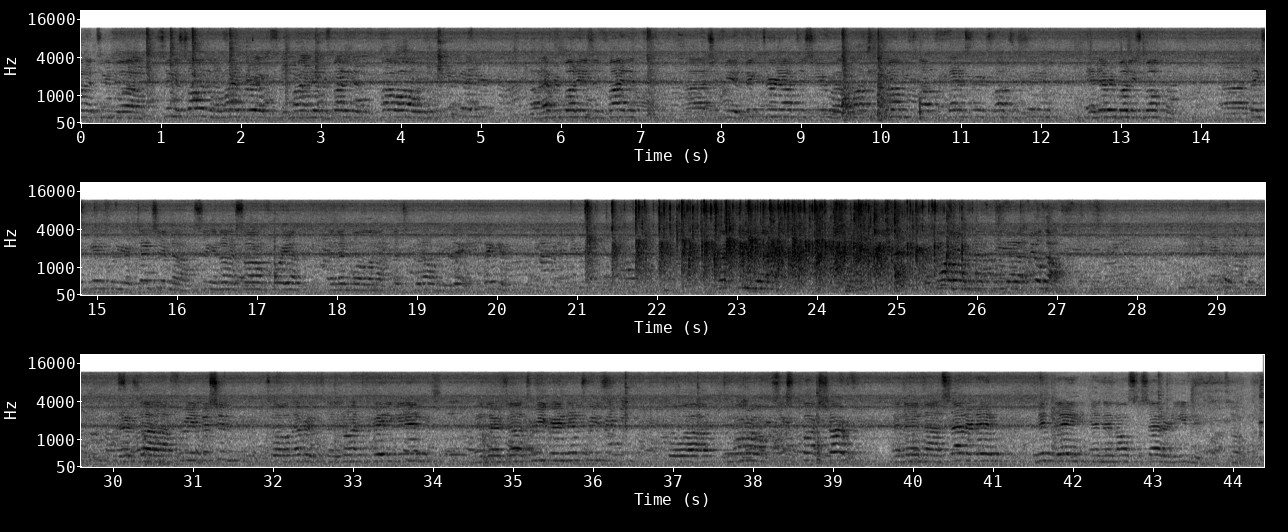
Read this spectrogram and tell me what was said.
wanted to uh, sing a song in the library to remind everybody that the powwow is this weekend. Uh, everybody is invited. Uh, should be a big turnout this year. We'll have lots of drums, lots of dancers, lots of singing, and everybody's welcome. Uh, thanks again for your attention. I'll sing another song for you, and then we'll uh, let's put on your day. Thank you. There's uh, three grand entries. So uh, tomorrow, 6 o'clock sharp, and then uh, Saturday, midday, and then also Saturday evening. So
